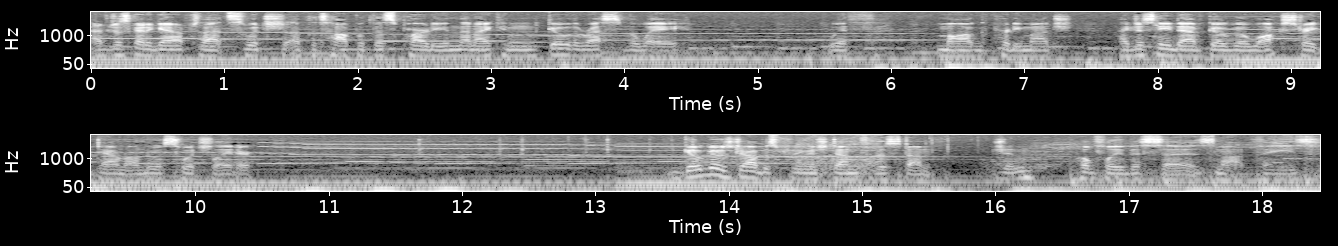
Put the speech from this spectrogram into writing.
I've just got to get up to that switch at the top with this party, and then I can go the rest of the way with Mog, pretty much. I just need to have Gogo walk straight down onto a switch later. Gogo's job is pretty much done for this dungeon. Hopefully this uh, is not phase.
